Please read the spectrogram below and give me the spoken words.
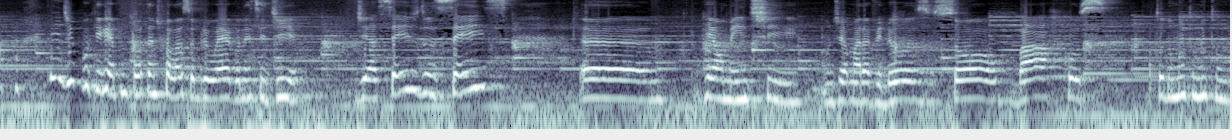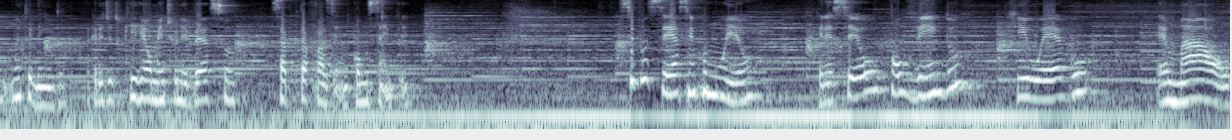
entendi por que é importante falar sobre o ego nesse dia. Dia 6 do 6, uh, realmente um dia maravilhoso, sol, barcos, tudo muito, muito, muito lindo. Acredito que realmente o universo sabe o que está fazendo, como sempre. Se você, assim como eu, cresceu ouvindo que o ego é mal,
